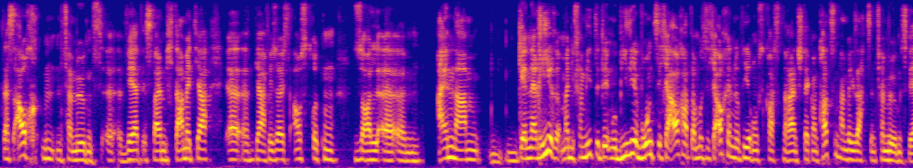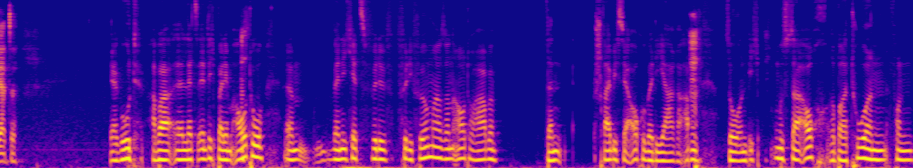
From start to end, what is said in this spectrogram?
das auch ein Vermögenswert ist, weil mich damit ja, äh, ja wie soll ich es ausdrücken soll, äh, ähm, Einnahmen generiere. Man, die vermietete Immobilie wohnt sich ja auch ab, da muss ich ja auch Renovierungskosten reinstecken und trotzdem haben wir gesagt, sind Vermögenswerte. Ja gut, aber äh, letztendlich bei dem Auto, ähm, wenn ich jetzt für die, für die Firma so ein Auto habe, dann schreibe ich es ja auch über die Jahre ab. Mhm. So, und ich muss da auch Reparaturen von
